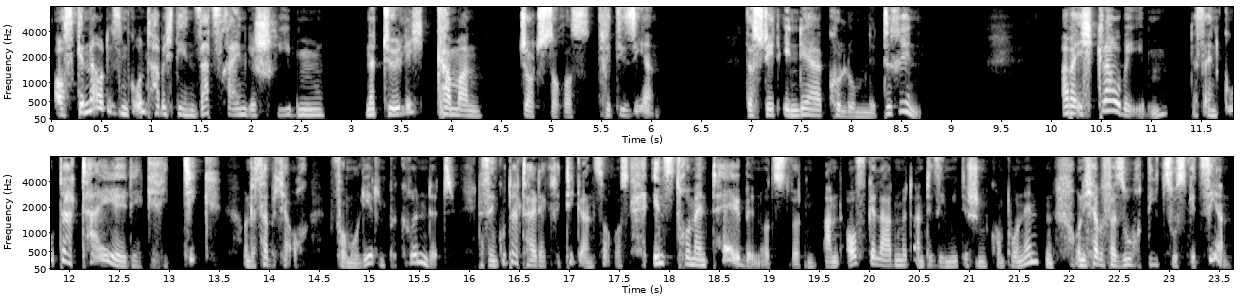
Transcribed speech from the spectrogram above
Aus genau diesem Grund habe ich den Satz reingeschrieben, natürlich kann man George Soros kritisieren. Das steht in der Kolumne drin. Aber ich glaube eben, dass ein guter Teil der Kritik, und das habe ich ja auch formuliert und begründet, dass ein guter Teil der Kritik an Soros instrumentell benutzt wird, an, aufgeladen mit antisemitischen Komponenten. Und ich habe versucht, die zu skizzieren.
